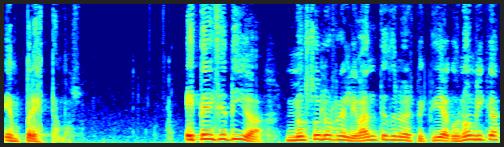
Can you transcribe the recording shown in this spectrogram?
en préstamos. Esta iniciativa no solo es relevante desde una perspectiva económica,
